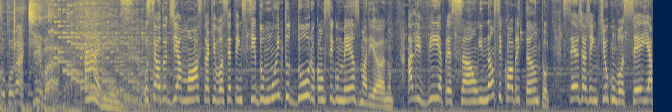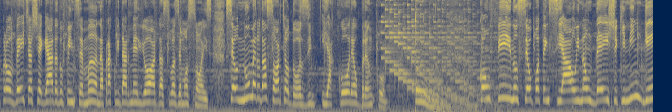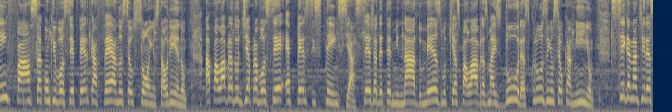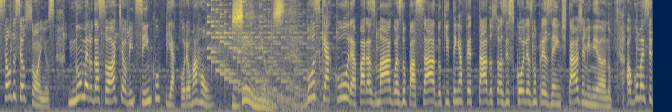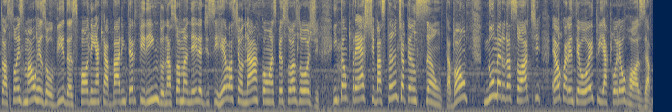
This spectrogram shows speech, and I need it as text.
Horóscopo Nativa. Ares. O céu do dia mostra que você tem sido muito duro consigo mesmo, Ariano. Alivie a pressão e não se cobre tanto. Seja gentil com você e aproveite a chegada do fim de semana para cuidar melhor das suas emoções. Seu número da sorte é o 12 e a cor é o branco. Touro. Confie no seu potencial e não deixe que ninguém faça com que você perca a fé nos seus sonhos, Taurino. A palavra do dia para você é persistência. Seja determinado, mesmo que as palavras mais duras cruzem o seu caminho. Siga na direção dos seus sonhos. Número da sorte é o 25 e a cor é o marrom. Gêmeos. Busque a cura para as mágoas do passado que têm afetado suas escolhas no presente, tá, Geminiano? Algumas situações mal resolvidas podem acabar interferindo na sua maneira de se relacionar com as pessoas hoje. Então preste bastante atenção, tá bom? Número da sorte é o 48 e a cor é o rosa.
